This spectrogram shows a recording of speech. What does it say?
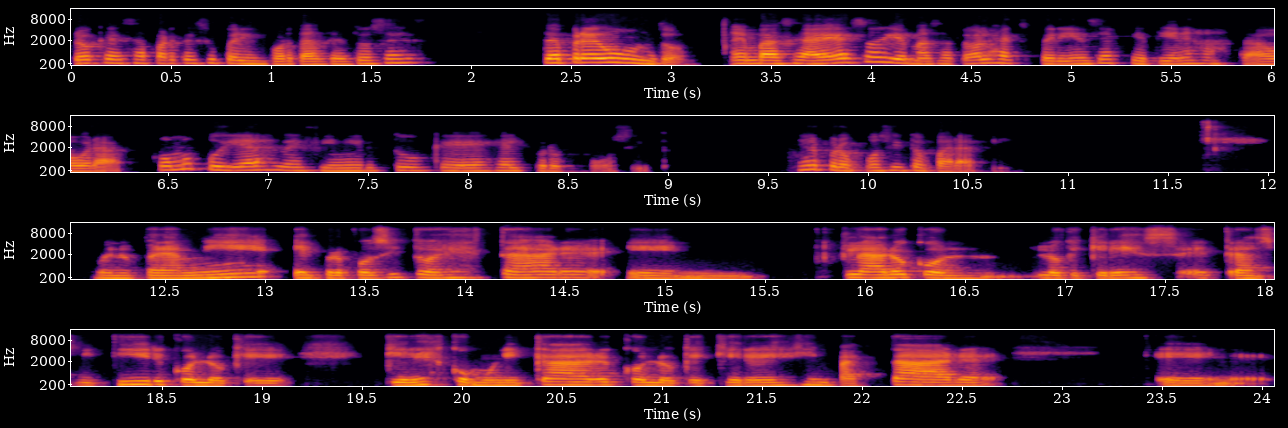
creo que esa parte es súper importante. Entonces, te pregunto, en base a eso y en base a todas las experiencias que tienes hasta ahora, ¿cómo pudieras definir tú qué es el propósito? ¿Qué es el propósito para ti? Bueno, para mí el propósito es estar en, claro con lo que quieres eh, transmitir, con lo que quieres comunicar, con lo que quieres impactar. Eh,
